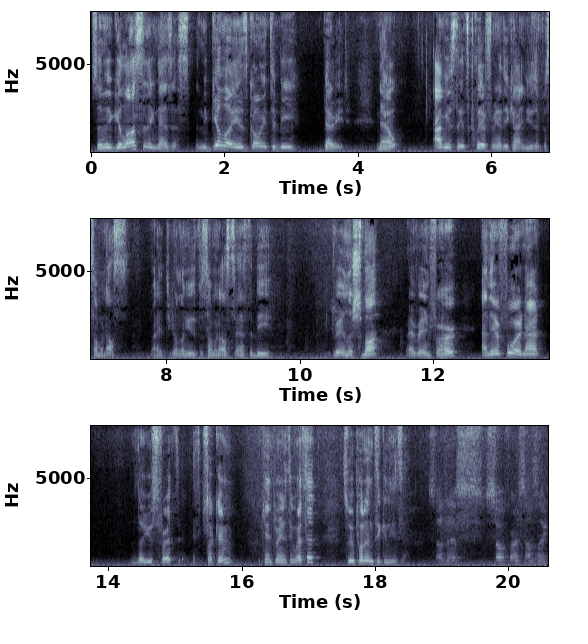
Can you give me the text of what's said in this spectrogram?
So Megillah and Ignezes. The Megillah is going to be buried. Now, obviously, it's clear from here that you cannot use it for someone else. Right? You can only use it for someone else. It has to be written lishma, right? Written for her, and therefore not no use for it. It's psukim. You can't do anything with it. So we put it into Geniza. So this so far sounds like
